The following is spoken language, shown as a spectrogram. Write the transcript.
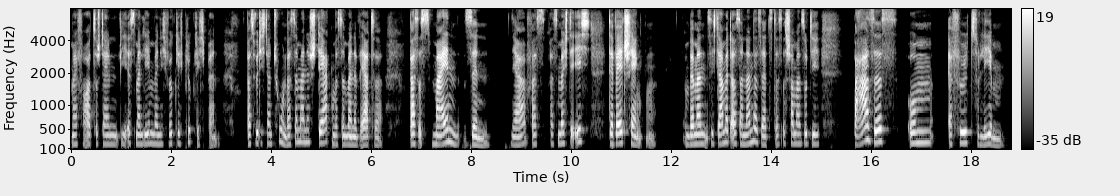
mal vorzustellen, wie ist mein Leben, wenn ich wirklich glücklich bin? Was würde ich dann tun? Was sind meine Stärken? Was sind meine Werte? Was ist mein Sinn? Ja, was, was möchte ich der Welt schenken? Und wenn man sich damit auseinandersetzt, das ist schon mal so die Basis, um erfüllt zu leben.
